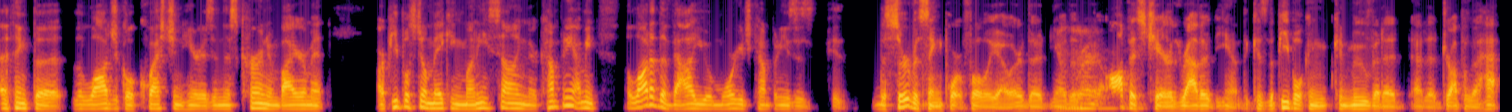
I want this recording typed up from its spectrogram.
I think the the logical question here is in this current environment, are people still making money selling their company? I mean, a lot of the value of mortgage companies is, is the servicing portfolio or the you know the, right. the, office chairs rather you know because the people can can move at a at a drop of a hat.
